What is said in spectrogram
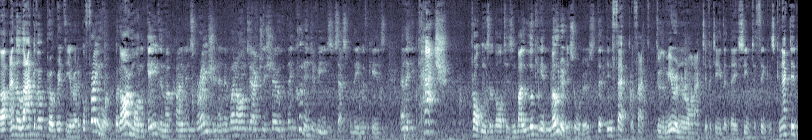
uh, and the lack of appropriate theoretical framework. But our model gave them a kind of inspiration, and it went on to actually show that they could intervene successfully with kids, and they could catch problems with autism by looking at motor disorders that, in fact, in fact, through the mirror neuron activity that they seem to think is connected,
